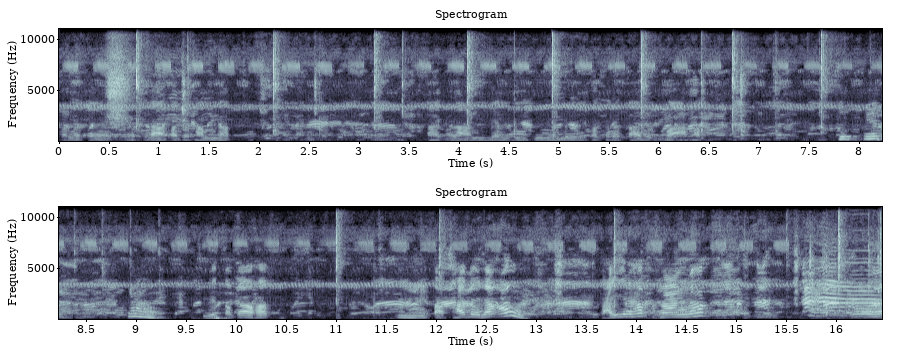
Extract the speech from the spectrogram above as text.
ก็แล้วแต่นักกีฬาเขาจะทำนะครับ ซ้ายกีฬามีเล่นจริงๆนะไม่รู้เขาถนัดซ้ายหรือขวาครับสิบเอ็ดเก้าสิบเอ็ดต่อเก้าครับอื้อหือตัดท้ายไปแล้วเอ้าไกลนะครับห่างนะครับโอ้โห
